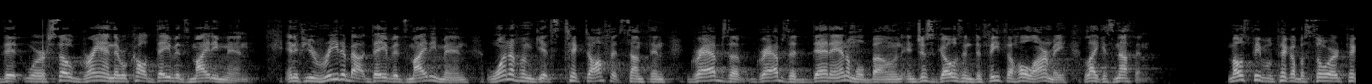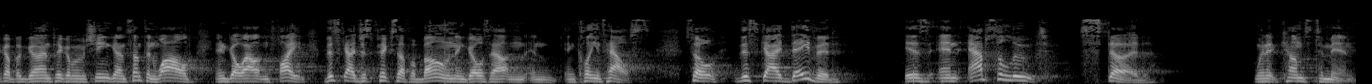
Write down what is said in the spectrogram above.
that were so grand, they were called David's mighty men. And if you read about David's mighty men, one of them gets ticked off at something, grabs a, grabs a dead animal bone and just goes and defeats the whole army like it's nothing. Most people pick up a sword, pick up a gun, pick up a machine gun, something wild, and go out and fight. This guy just picks up a bone and goes out and, and, and cleans house. So this guy David is an absolute stud when it comes to men.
